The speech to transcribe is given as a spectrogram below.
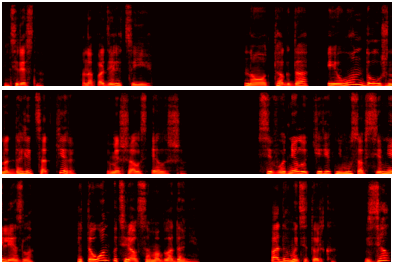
Интересно, она поделится ей? Но тогда и он должен отдалиться от Керы, вмешалась Элыша. Сегодня Лукерия к нему совсем не лезла. Это он потерял самообладание. Подумайте только, Взял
